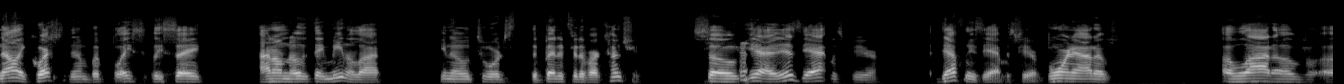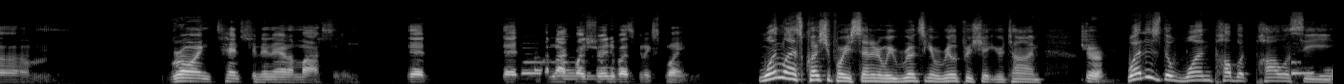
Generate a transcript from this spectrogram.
Not only question them, but basically say, I don't know that they mean a lot, you know, towards the benefit of our country. So yeah, it is the atmosphere. Definitely is the atmosphere born out of a lot of um, growing tension and animosity that that I'm not quite sure anybody's can explain. One last question for you, Senator. We once again really appreciate your time. Sure. What is the one public policy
